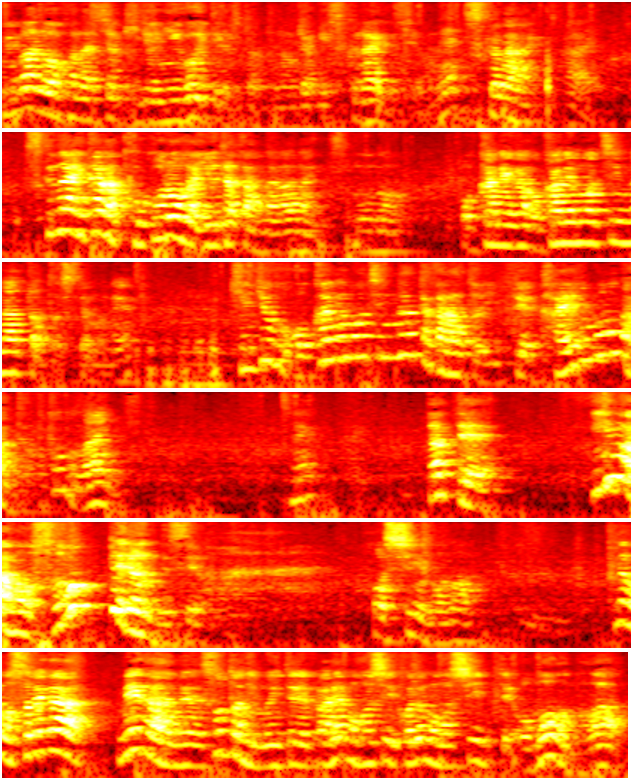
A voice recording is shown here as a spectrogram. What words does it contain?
今のお話を基準に動いてる人ってのは逆に少ないですよね。少ない。はい。少ないから心が豊かにならないんです。物お金がお金持ちになったとしてもね。結局お金持ちになったからといって買えるものなんてほとんどないんです。ね。だって今もう揃ってるんですよ欲しいもの。でもそれが目がね外に向いてあれも欲しいこれも欲しいって思うのは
